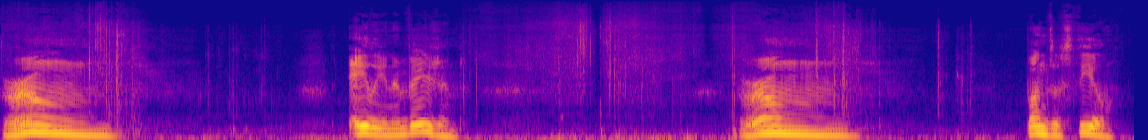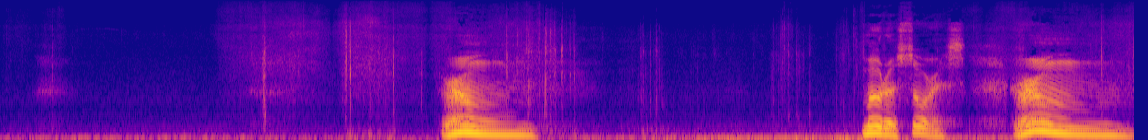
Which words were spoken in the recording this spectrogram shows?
Vroom. Alien Invasion. Vroom. Buns of Steel. Vroom. Motosaurus. Vroom.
